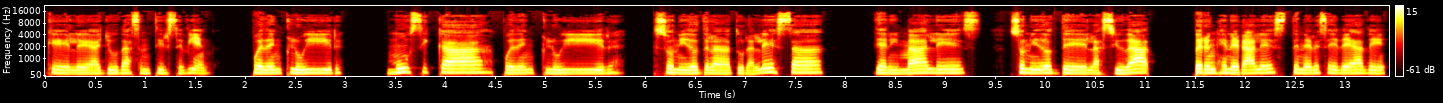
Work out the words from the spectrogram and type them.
que le ayuda a sentirse bien. Puede incluir música, puede incluir sonidos de la naturaleza, de animales, sonidos de la ciudad, pero en general es tener esa idea de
